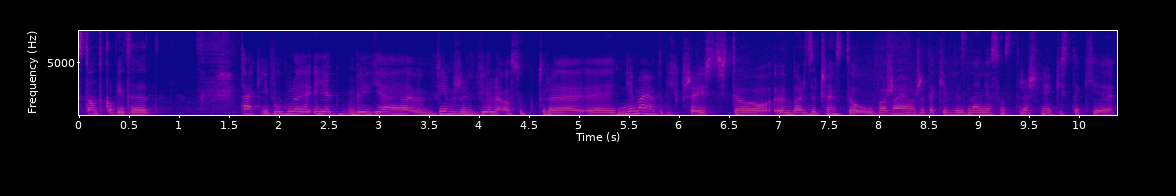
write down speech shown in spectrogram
stąd kobiety Tak, i w ogóle jakby ja wiem, że wiele osób, które y, nie mają takich przejść, to y, bardzo często uważają, że takie wyznania są strasznie jakieś takie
